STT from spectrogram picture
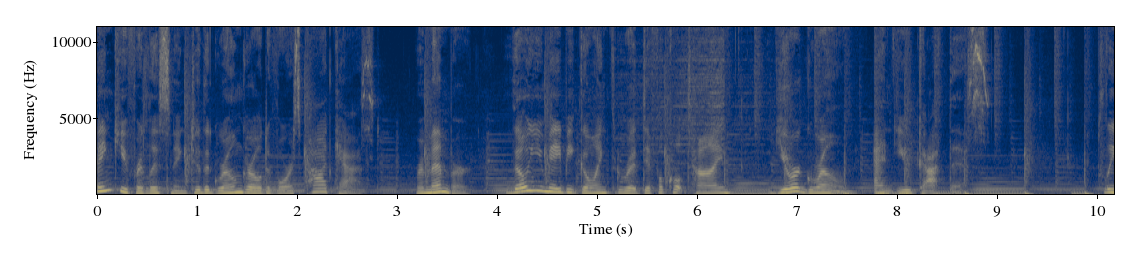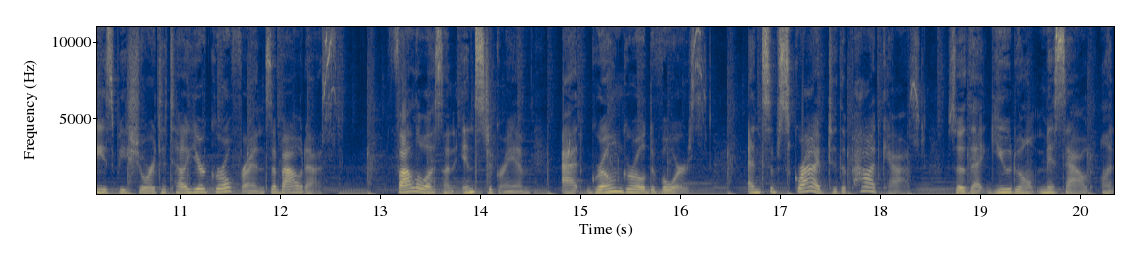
Thank you for listening to the Grown Girl Divorce Podcast. Remember, though you may be going through a difficult time, you're grown and you got this. Please be sure to tell your girlfriends about us. Follow us on Instagram at Grown Girl Divorce and subscribe to the podcast so that you don't miss out on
